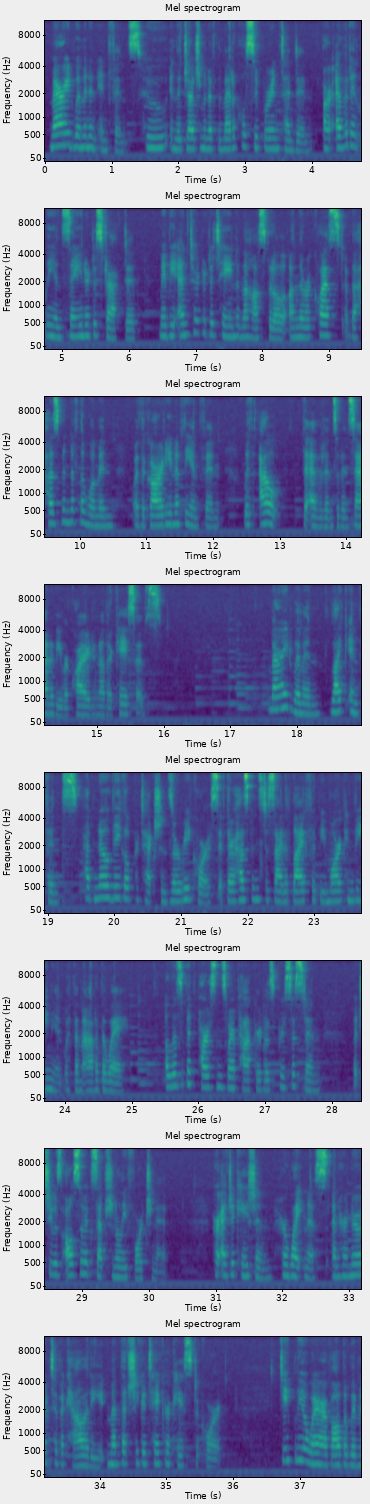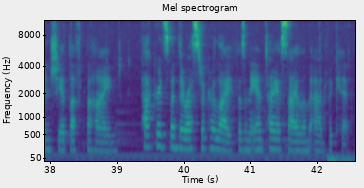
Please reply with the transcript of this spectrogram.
Married women and infants who, in the judgment of the medical superintendent, are evidently insane or distracted may be entered or detained in the hospital on the request of the husband of the woman or the guardian of the infant without the evidence of insanity required in other cases. Married women, like infants, had no legal protections or recourse if their husbands decided life would be more convenient with them out of the way. Elizabeth Parsons Ware Packard was persistent, but she was also exceptionally fortunate. Her education, her whiteness, and her neurotypicality meant that she could take her case to court. Deeply aware of all the women she had left behind, Packard spent the rest of her life as an anti asylum advocate.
